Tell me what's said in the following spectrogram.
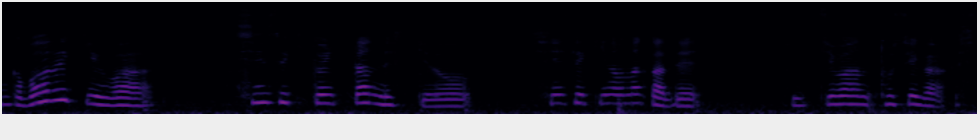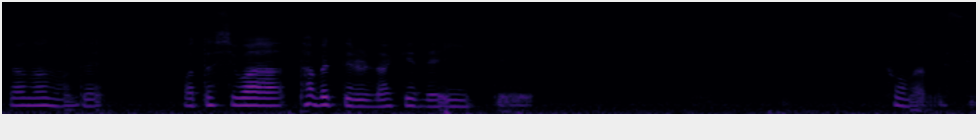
なんかバーベキューは親戚と行ったんですけど親戚の中で一番年が下なので私は食べてるだけでいいっていう。そうなんですよ。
